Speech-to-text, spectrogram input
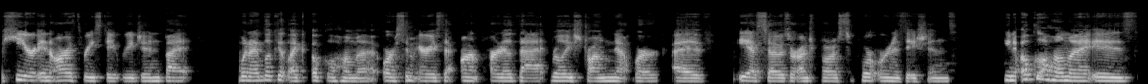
here in our three state region. But when I look at like Oklahoma or some areas that aren't part of that really strong network of ESOs or entrepreneurial support organizations, you know, Oklahoma is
